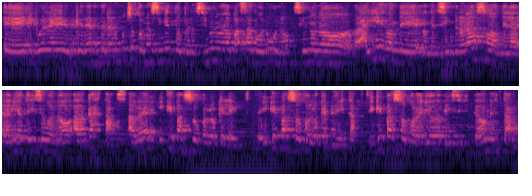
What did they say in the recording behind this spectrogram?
eh, y puede querer tener mucho conocimiento, pero si uno no lo pasa por uno, si uno no, ahí es donde, donde el cimbronazo, donde la, vida te dice, bueno, acá estás, a ver, ¿y qué pasó con lo que leíste? ¿Y qué pasó con lo que meditaste? ¿Y qué pasó con el yoga que hiciste? ¿Dónde están?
